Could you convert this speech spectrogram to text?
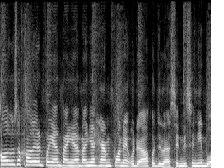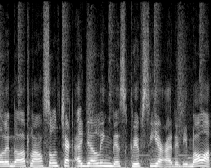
Kalau misalnya kalian pengen tanya-tanya handphone yang udah aku jelasin di sini, boleh banget langsung cek aja link deskripsi yang ada di bawah.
